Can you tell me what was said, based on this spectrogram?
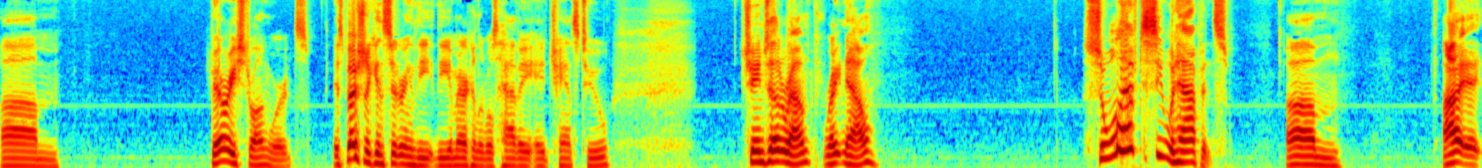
Um, very strong words, especially considering the the American liberals have a, a chance to change that around right now. So we'll have to see what happens. Um, I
